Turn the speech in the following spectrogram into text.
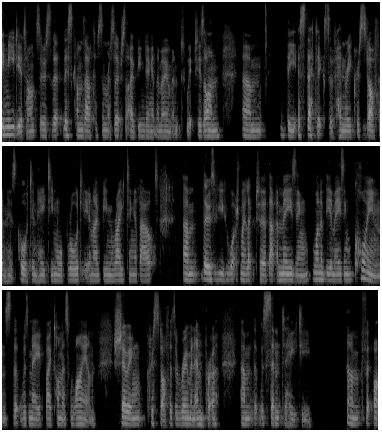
immediate answer is that this comes out of some research that I've been doing at the moment, which is on um, the aesthetics of Henry Christophe and his court in Haiti more broadly. And I've been writing about um, those of you who watched my lecture, that amazing, one of the amazing coins that was made by Thomas Wyon, showing Christophe as a Roman emperor um, that was sent to Haiti um, for, uh,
